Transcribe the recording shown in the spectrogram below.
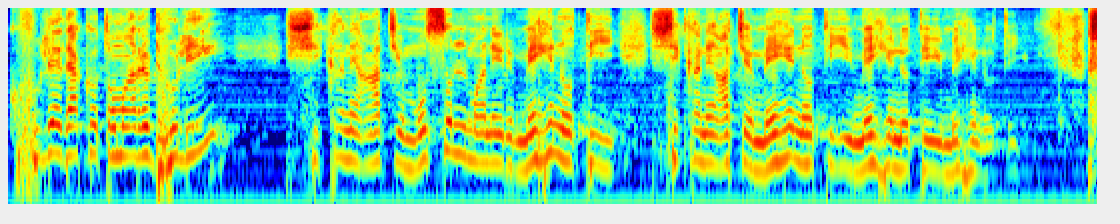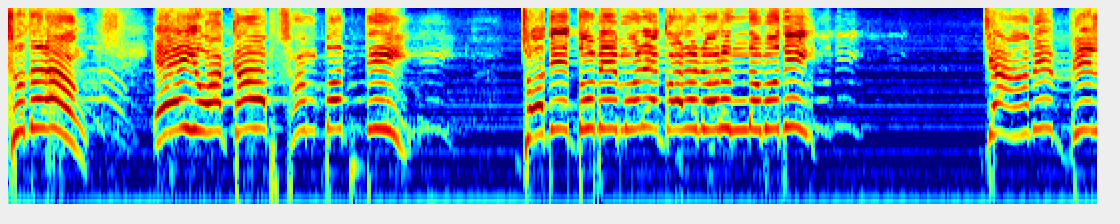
খুলে দেখো তোমার ঢুলি। সেখানে আছে মুসলমানের মেহনতি, সেখানে আছে মেহনতি মেহনতি মেহনতি। সুতরাং এই ওয়াকাব সম্পত্তি যদি তুমি মনে করো নরেন্দ্র মোদী, যে আমি বিল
